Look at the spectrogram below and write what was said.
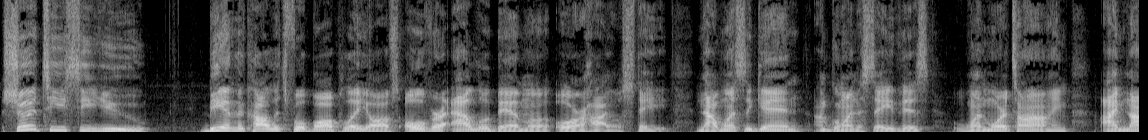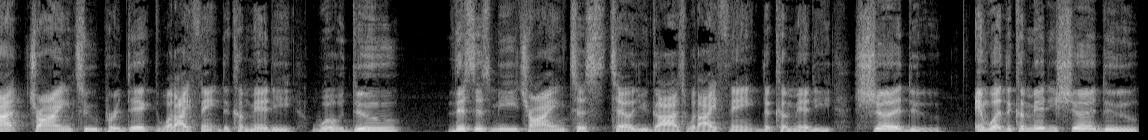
should TCU be in the college football playoffs over Alabama or Ohio State. Now, once again, I'm going to say this one more time. I'm not trying to predict what I think the committee will do. This is me trying to tell you guys what I think the committee should do. And what the committee should do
